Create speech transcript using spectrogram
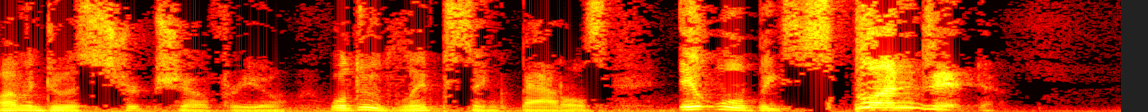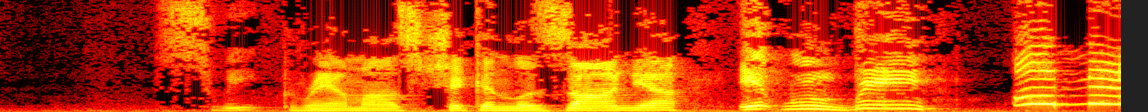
I'm going to do a strip show for you. We'll do lip sync battles. It will be splendid. Sweet grandma's chicken lasagna. It will be amazing.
